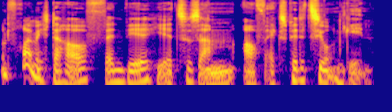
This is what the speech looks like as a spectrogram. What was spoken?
und freue mich darauf, wenn wir hier zusammen auf Expedition gehen.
